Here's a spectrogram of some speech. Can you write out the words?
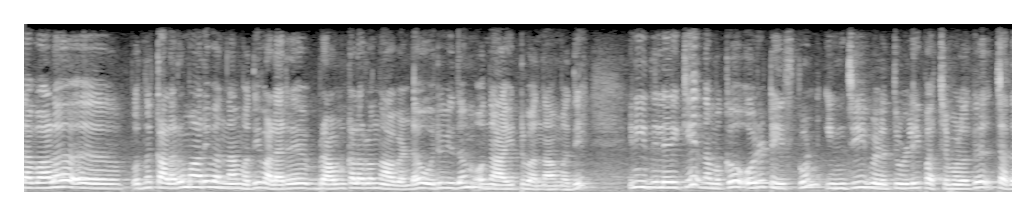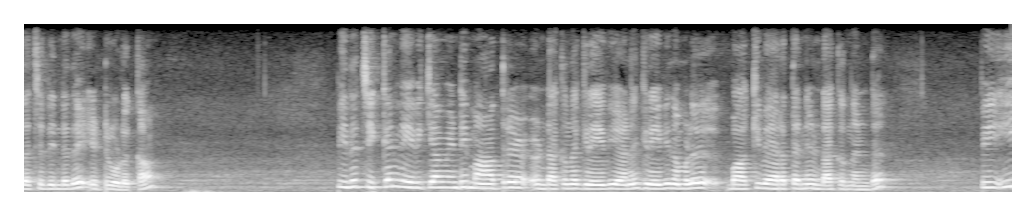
സവാള ഒന്ന് കളറ് മാറി വന്നാൽ മതി. വളരെ ബ്രൗൺ കളറൊന്നും ആവേണ്ട. ഒരുവിധം ഒന്നായിട്ട് വന്നാൽ മതി. ഇനി ഇതിലേക്ക് നമുക്ക് ഒരു ടീസ്പൂൺ ഇഞ്ചി വെളുത്തുള്ളി പച്ചമുളക് ചതച്ചതിന്റെത് ഇട്ട് കൊടുക്കാം. ഇത് ചിക്കൻ വേവിക്കാൻ വേണ്ടി മാത്രം ഉണ്ടാക്കുന്ന ഗ്രേവിയാണ്. ഗ്രേവി നമ്മൾ ബാക്കി വേറെ തന്നെ ഉണ്ടാക്കുന്നുണ്ട്. അപ്പോൾ ഈ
